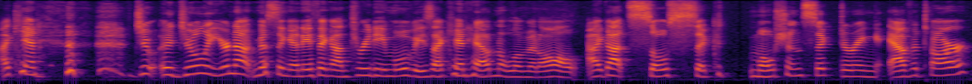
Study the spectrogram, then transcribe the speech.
I can't, uh, Julie, you're not missing anything on 3D movies. I can't handle them at all. I got so sick, motion sick during Avatar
